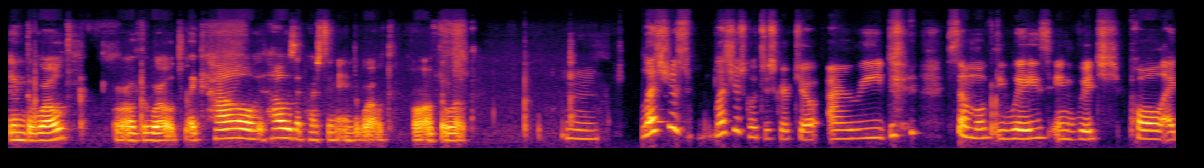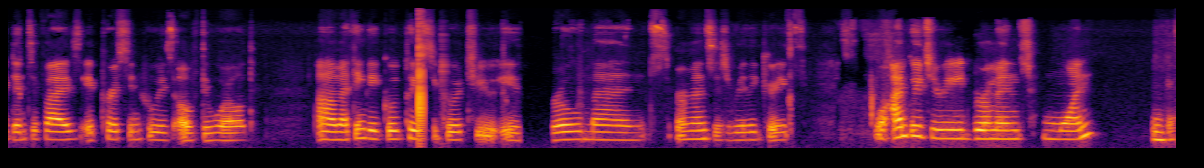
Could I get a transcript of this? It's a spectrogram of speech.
in the world or of the world? Like how how is a person in the world or of the world? Mm let's just let's just go to scripture and read some of the ways in which Paul identifies a person who is of the world. Um, I think a good place to go to is Romans. Romance is really great. Well, I'm going to read Romans 1. Okay.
